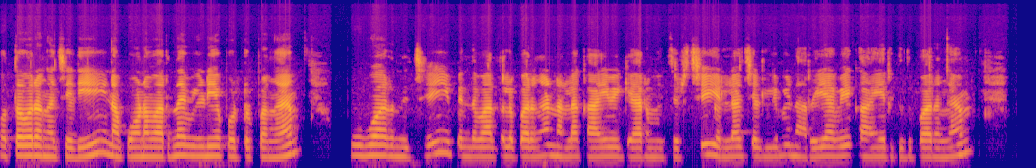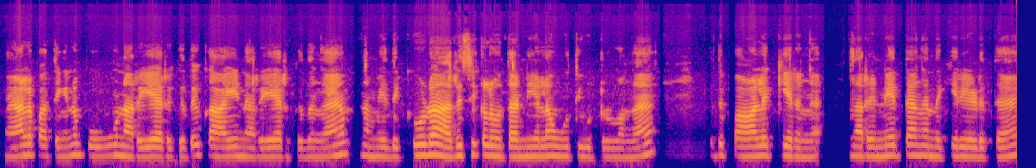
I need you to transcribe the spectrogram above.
கொத்தவரங்காய் செடி நான் போன வாரம் தான் வீடியோ போட்டிருப்பேங்க. பூவாக இருந்துச்சு. இப்போ இந்த வாரத்தில் பாருங்கள் நல்லா காய் வைக்க ஆரம்பிச்சிருச்சு. எல்லா செடியிலையுமே நிறையாவே காய் இருக்குது பாருங்கள் மேலே பார்த்தீங்கன்னா பூவும் நிறையா இருக்குது காய் நிறையா இருக்குதுங்க. நம்ம இது கூட அரிசி கழுவு தண்ணியெல்லாம் ஊற்றி விட்ருவோங்க இது பாலக்கீரைங்க. நான் ரெண்டேத்தாங்க இந்த கீரை எடுத்தேன்.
